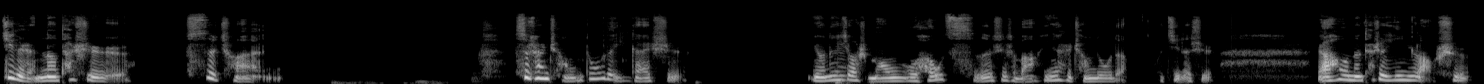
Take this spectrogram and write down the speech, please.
这个人呢，他是四川四川成都的，应该是有那个嗯叫什么武侯祠是什么？应该是成都的，我记得是。然后呢，他是个英语老师，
